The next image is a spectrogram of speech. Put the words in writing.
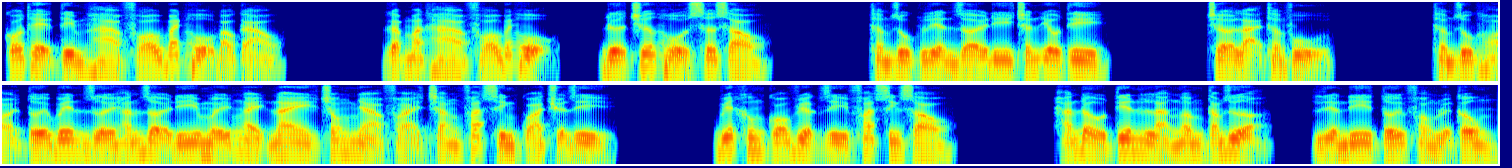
có thể tìm hà phó bách hộ báo cáo. Gặp mặt hà phó bách hộ, đưa trước hồ sơ sau. Thẩm dục liền rời đi trấn yêu ti. Trở lại thẩm phủ. Thẩm dục hỏi tới bên dưới hắn rời đi mấy ngày nay trong nhà phải chăng phát sinh qua chuyện gì? Biết không có việc gì phát sinh sau. Hắn đầu tiên là ngâm tắm rửa, liền đi tới phòng luyện công.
